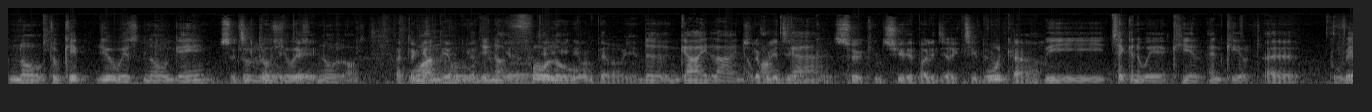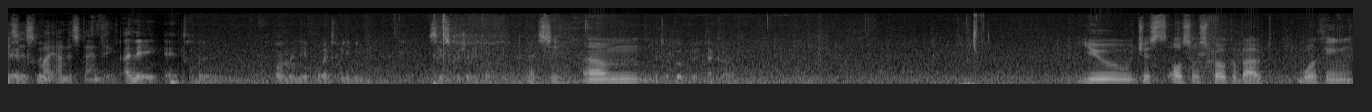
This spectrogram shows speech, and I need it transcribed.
no to keep you is no gain, to lose you is no loss. À te One garder, on ne who gagne did not rien, à follow t'éliminer, on ne perd rien. the guideline Cela of voulait dire que ceux qui ne suivaient pas les directives de would l'OCAR be taken away killed and killed. euh, pouvaient This is être, my understanding. allaient être euh, emmenés pour être éliminés. C'est ce que j'avais compris. I see. Um, d'accord. you just also spoke about working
